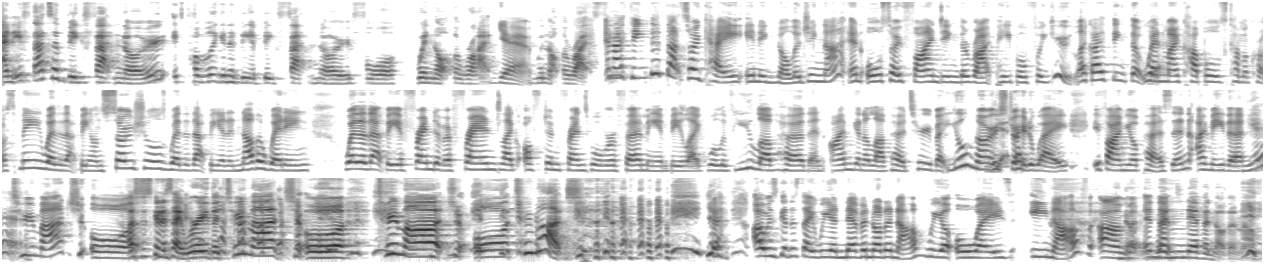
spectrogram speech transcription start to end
And if that's a big fat no, it's probably going to be a big fat no for we're not the right. Yeah. We're not the right. And. I think that that's okay in acknowledging that and also finding the right people for you. Like, I think that when Yeah. my couples come across me, whether that be on socials, whether that be at another wedding, whether that be a friend of a friend, like often friends will refer me and be like, well, if you love her, then I'm going to love her too. But you'll know Yeah. straight away if I'm your person. I'm either yeah. too much or. I was just going to say we're either too much or too much or too much. yeah, I was gonna say we are never not enough. We are always enough. Um, no, and we're that's never not enough.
